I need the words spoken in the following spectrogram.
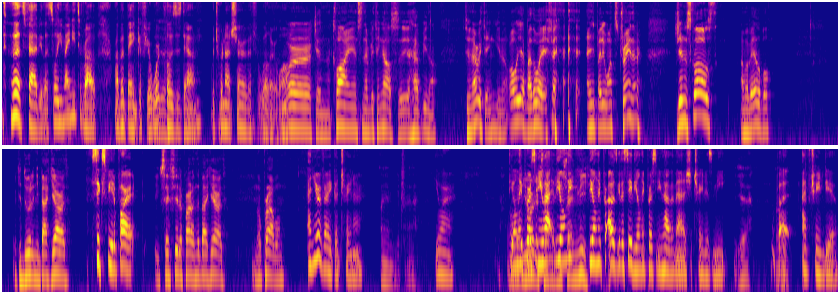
That's fabulous. Well, you might need to rob rob a bank if your work Yeah. closes down, which we're not sure of if it will or it won't. Work and the clients and everything else. So you have you know doing everything. You know. Oh yeah. By the way, if anybody wants a trainer, gym is closed. I'm available. We can do it in your backyard. Six feet apart, six feet apart in the backyard. No problem. and you're a very good trainer. I am a good trainer. You are the Although only person you have. The only me. the only. I was gonna say the only person you haven't managed to train is me, Yeah. but I've trained you.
